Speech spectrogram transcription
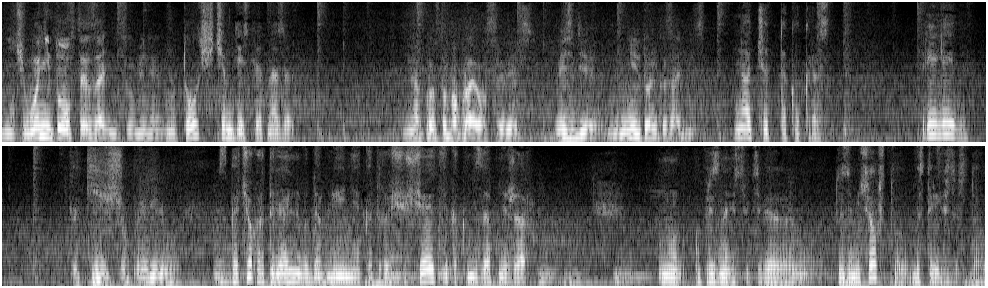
Ничего не толстая задница у меня. Ну, толще, чем 10 лет назад. Я просто поправился весь. Везде, не только задница. Ну, а что ты такой красный? Приливы. Какие еще приливы? Скачок артериального давления, который ощущается как внезапный жар. Ну, а признайся, у тебя... Ты замечал, что быстрее все стало?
